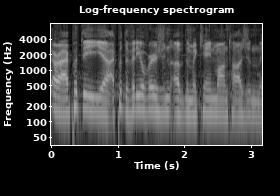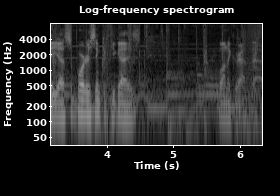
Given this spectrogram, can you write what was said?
All right, I put the uh, I put the video version of the McCain montage in the uh, supporter sync if you guys want to grab that.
